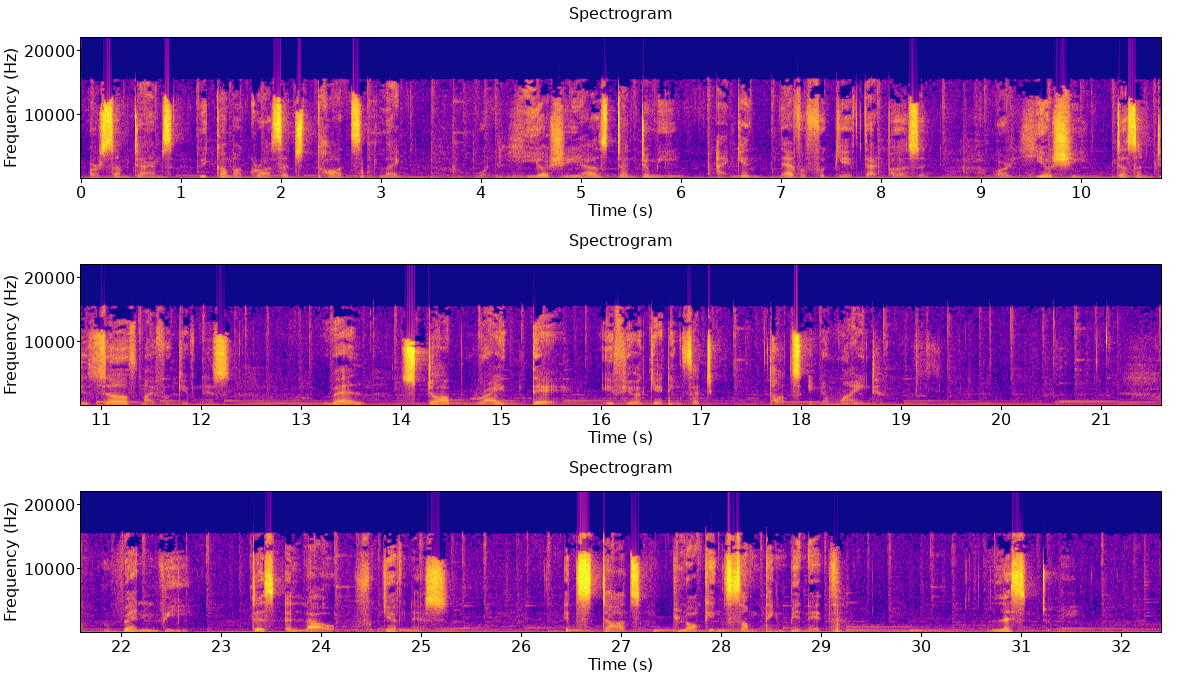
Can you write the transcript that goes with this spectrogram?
Or sometimes we come across such thoughts like, what he or she has done to me, I can never forgive that person, or he or she doesn't deserve my forgiveness. Well, stop right there if you're getting such thoughts in your mind. When we disallow forgiveness, it starts blocking something beneath. Listen to me.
